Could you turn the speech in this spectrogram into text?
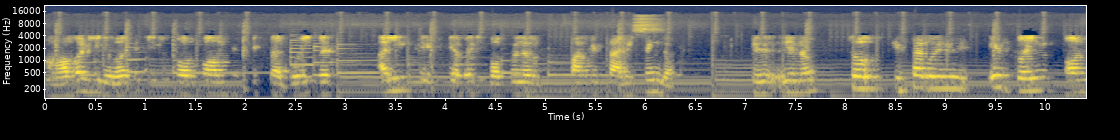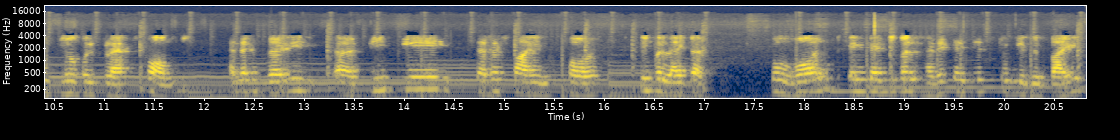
Harvard University to perform his Kissa Goi with Ali Sethi, a very popular Pakistani singer. You know, so Kissa Goi is going on global platforms, and that is very uh, deeply satisfying for people like us who want intangible heritages to be revived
